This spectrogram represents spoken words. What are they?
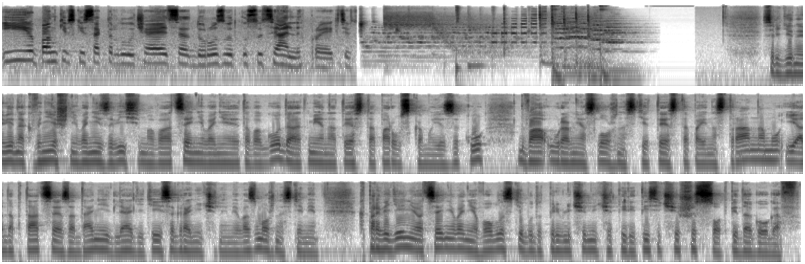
і банківський сектор долучається до розвитку соціальних проєктів. Среди новинок внешнего независимого оценивания этого года отмена теста по русскому языку, два уровня сложности теста по иностранному и адаптация заданий для детей с ограниченными возможностями. К проведению оценивания в области будут привлечены 4600 педагогов.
